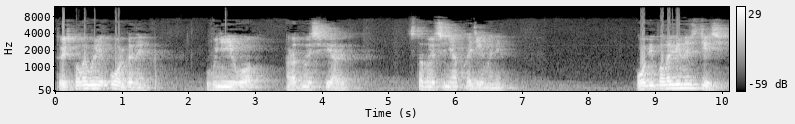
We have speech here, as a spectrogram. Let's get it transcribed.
То есть половые органы вне его родной сферы становятся необходимыми. Обе половины здесь.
